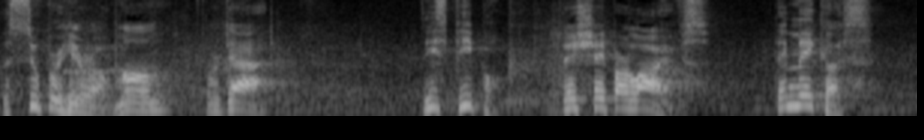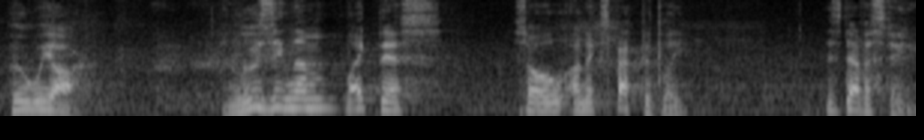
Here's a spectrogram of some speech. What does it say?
the superhero, mom or dad. These people, they shape our lives. They make us who we are. And losing them like this, so unexpectedly, is devastating.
